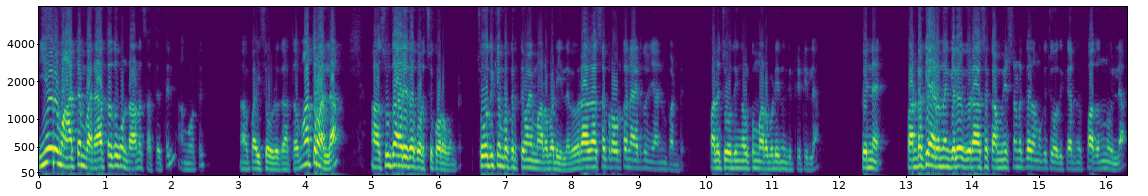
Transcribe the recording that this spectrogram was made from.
ഈ ഒരു മാറ്റം വരാത്തത് കൊണ്ടാണ് സത്യത്തിൽ അങ്ങോട്ട് പൈസ ഒഴുകാത്തത്. മാത്രമല്ല സുതാര്യത കുറച്ച് കുറവുണ്ട്. ചോദിക്കുമ്പോൾ കൃത്യമായി മറുപടിയില്ല വിവരാകാശ പ്രവർത്തനമായിരുന്നു ഞാനും പണ്ട്. പല ചോദ്യങ്ങൾക്കും മറുപടിയൊന്നും കിട്ടിയിട്ടില്ല. പിന്നെ പണ്ടൊക്കെ ആയിരുന്നെങ്കിൽ വിവരാകാശ കമ്മീഷണർക്ക് നമുക്ക് ചോദിക്കായിരുന്നു. ഇപ്പൊ അതൊന്നുമില്ല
